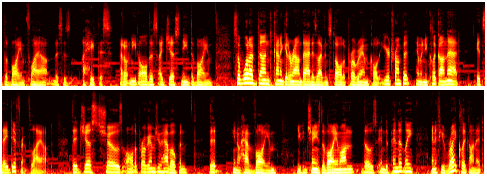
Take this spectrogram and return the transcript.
the volume flyout. This is, I hate this. I don't need all this. I just need the volume. So what I've done to kind of get around that is I've installed a program called EarTrumpet. And when you click on that, it's a different flyout that just shows all the programs you have open that, you know, have volume you can change the volume on those independently, and if you right click on it,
